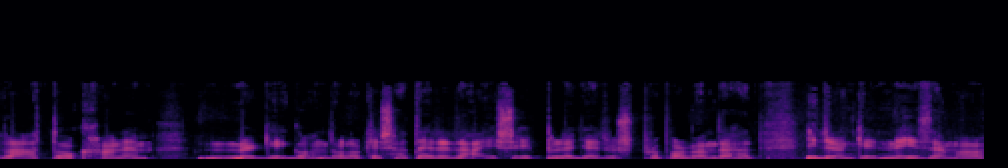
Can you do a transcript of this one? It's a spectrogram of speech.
látok, hanem mögé gondolok, és hát erre rá is épül egy erős propaganda. Hát időnként nézem a,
